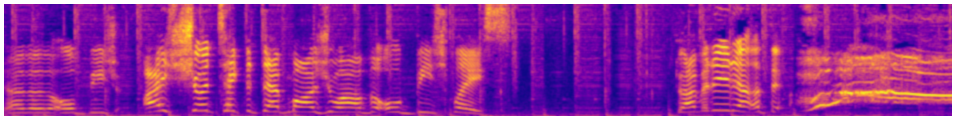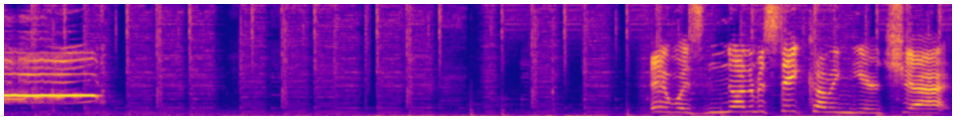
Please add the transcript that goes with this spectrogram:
No, the, the old beach. I should take the dead module out of the old beach place. Do I have any? It was not a mistake coming here, chat.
